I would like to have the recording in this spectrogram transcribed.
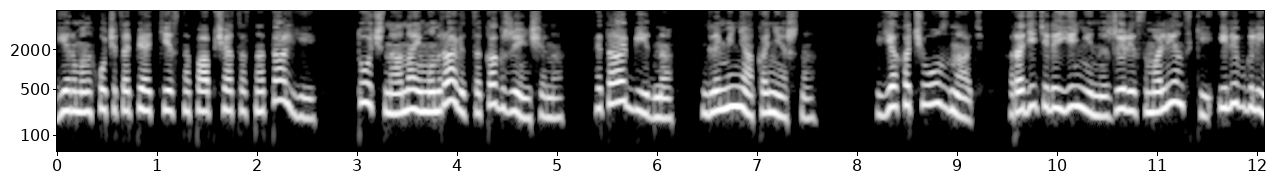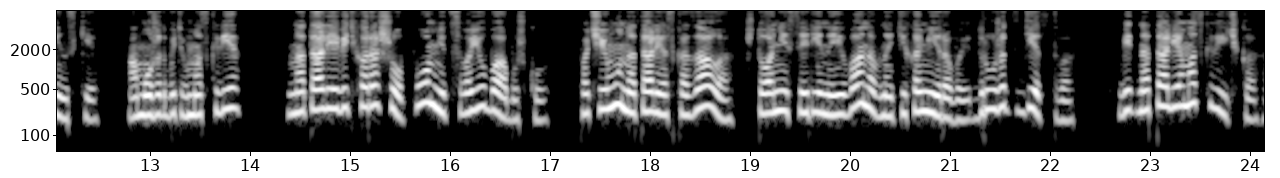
Герман хочет опять тесно пообщаться с Натальей? Точно, она ему нравится как женщина. Это обидно. Для меня, конечно. Я хочу узнать, родители Янины жили в Смоленске или в Глинске, а может быть в Москве? Наталья ведь хорошо помнит свою бабушку. Почему Наталья сказала, что они с Ириной Ивановной Тихомировой дружат с детства? Ведь Наталья москвичка.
